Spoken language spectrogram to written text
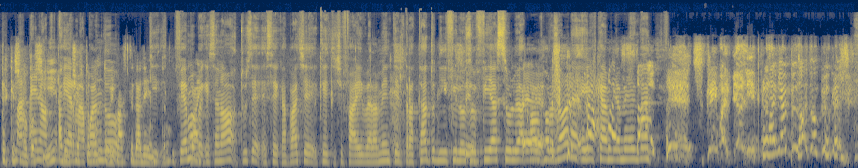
perché Ma, sono così, eh no, ad un certo punto mi parte da dentro. Ti, ti fermo Vai. perché sennò tu sei, sei, capace che ci fai veramente il trattato di filosofia sì. sulla eh. comfort zone e il cambiamento. Scrivo il mio libro, la mia autobiografia.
